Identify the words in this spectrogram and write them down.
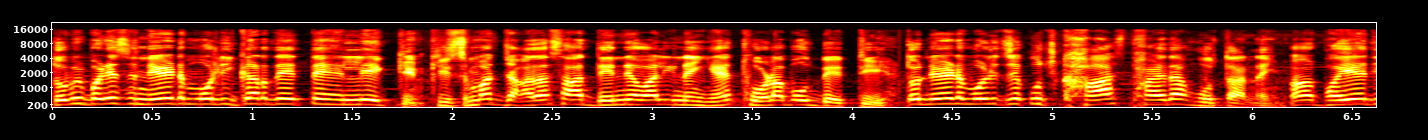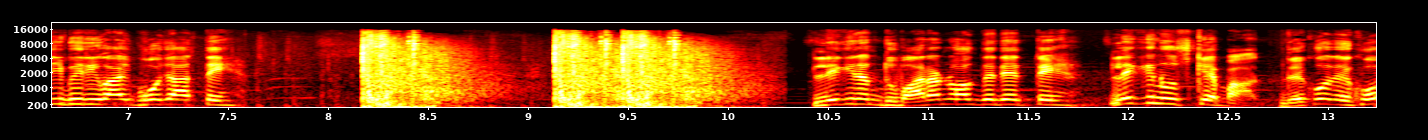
तो भी बड़े से नेट मोली कर देते हैं, लेकिन किस्मत ज़्यादा साथ देने वाली नहीं है, थोड़ा बहुत देती है। तो नेट मोली से कुछ खास फ़ायदा होता नहीं। और भैया जी भी रिवाइव हो जाते हैं। लेकिन हम दोबारा नॉक दे देते हैं। लेकिन उसके बाद, देखो देखो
